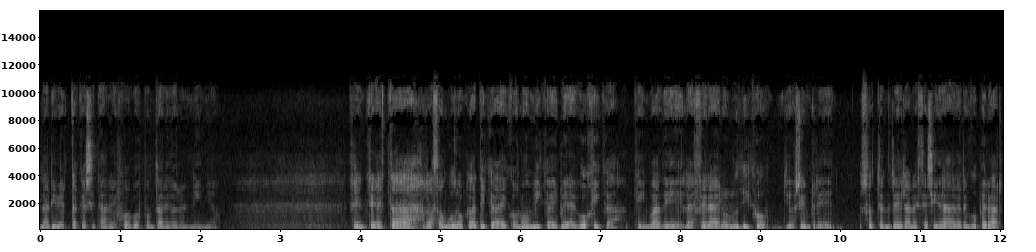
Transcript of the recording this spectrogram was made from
la libertad que se da en el juego espontáneo de los niños. Frente a esta razón burocrática, económica y pedagógica que invade la esfera de lo lúdico, yo siempre sostendré la necesidad de recuperar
